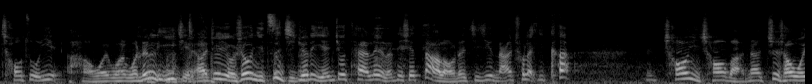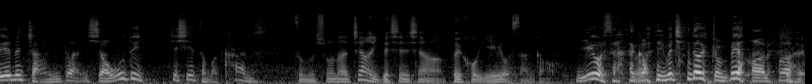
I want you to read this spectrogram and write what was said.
抄作业啊，我我我能理解啊，就有时候你自己觉得研究太累了，那些大佬的基金拿出来一看。抄一抄吧，那至少我也能涨一段。小吴对这些怎么看呢？怎么说呢？这样一个现象背后也有三高，也有三高。你们这都准备好了吗？对，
